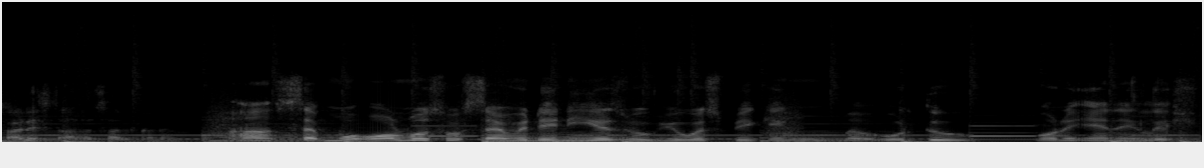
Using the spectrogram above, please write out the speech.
ساڑھے ستارہ سال کا ہاں almost four seventeen years you were speaking Urdu اور ان انگلش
